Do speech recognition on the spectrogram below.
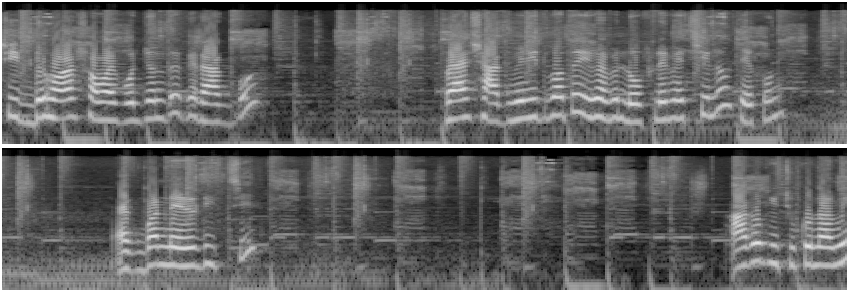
সিদ্ধ হওয়ার সময় পর্যন্ত একে রাখব। প্রায় সাত মিনিট মতো এইভাবে লো ফ্লেমে ছিল, দেখুন। একবার নেড়ে দিচ্ছি। আরও কিছুক্ষণ আমি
